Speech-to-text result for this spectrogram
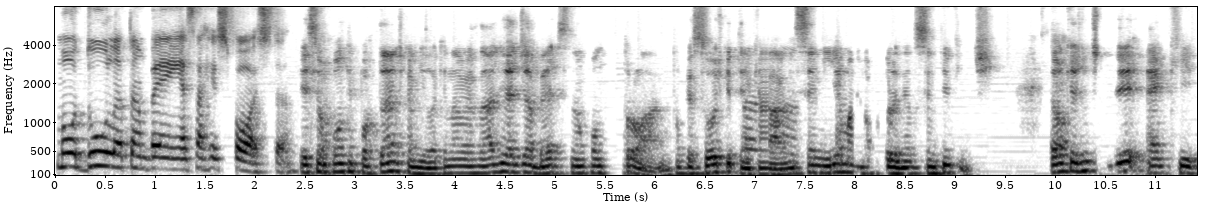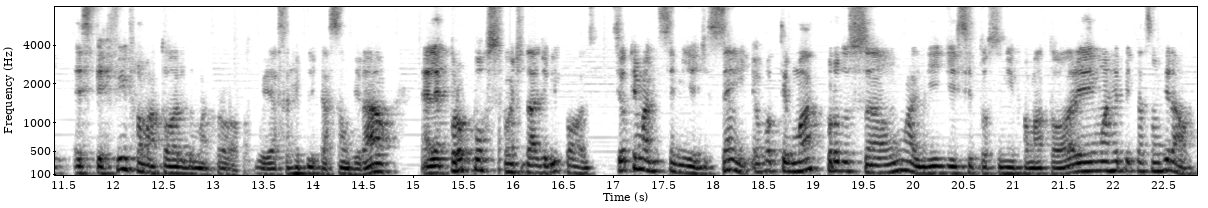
modula também essa resposta? Esse é um ponto importante, Camila, que na verdade é diabetes não controlada. Então, pessoas que têm ah. aquela glicemia maior, por exemplo, 120 então, o que a gente vê é que esse perfil inflamatório do macrófago e essa replicação viral, ela é proporcional à quantidade de glicose. Se eu tenho uma glicemia de 100, eu vou ter uma produção ali de citocina inflamatória e uma replicação viral.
